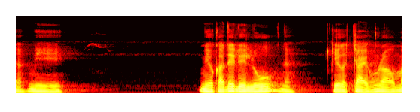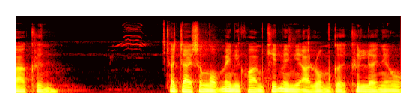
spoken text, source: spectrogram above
นะมี มีโอกาสได้เรียนรู้นะเกี่ยวกับใจของเรามากขึ้น ถ้าใจสงบไม่มีความคิดไม่มีอารมณ์เกิดขึ้นเลยเนี่ยโอ้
